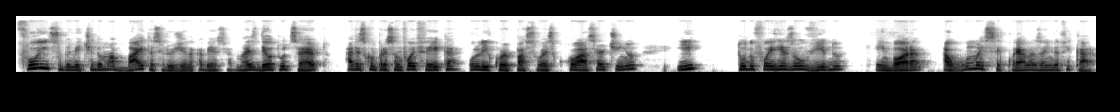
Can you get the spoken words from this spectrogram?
Fui submetido a uma baita cirurgia na cabeça, mas deu tudo certo. A descompressão foi feita, o líquor passou a escoar certinho e tudo foi resolvido, embora algumas sequelas ainda ficaram.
